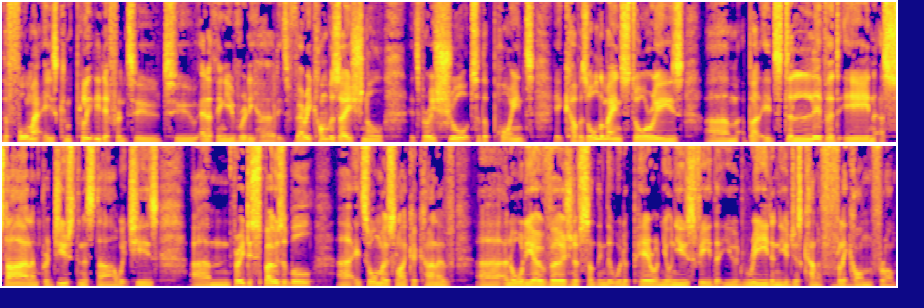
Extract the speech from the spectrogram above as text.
the format is completely different to, to anything you've really heard. It's very conversational, it's very short to the point, it covers all the main stories, um, but it's delivered in a style and produced in a style which is um, very disposable. Uh, it's almost like a kind of uh, an audio version of something that would appear on your newsfeed that you would read and you just kind of flick on from.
